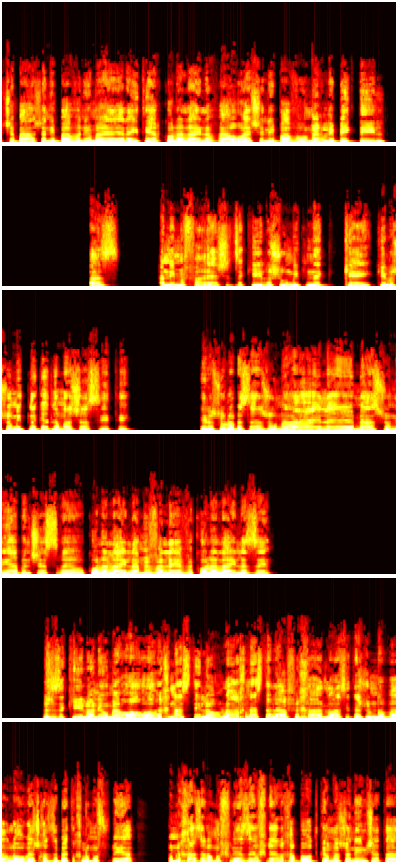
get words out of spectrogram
שבא, שאני בא ואני אומר, הייתי ער כל הלילה, וההורה שלי בא ואומר לי big deal, אז אני מפרש את זה כאילו שהוא, מתנג... כאילו שהוא מתנגד למה שעשיתי. כאילו שהוא לא בסדר, שהוא אומר, אה, אלה, מאז שהוא נהיה בן 16, הוא כל הלילה מבלה וכל הלילה זה. וזה כאילו, אני אומר, או, או, הכנסתי לו. לא הכנסת לאף אחד, לא עשית שום דבר, להורה שלך זה בטח לא מפריע. גם לך זה לא מפריע, זה יפריע לך בעוד כמה שנים שאתה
